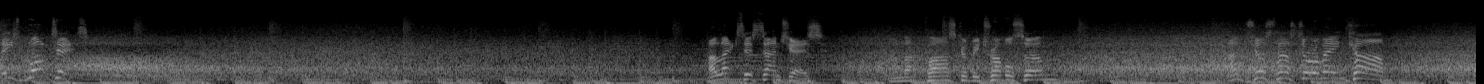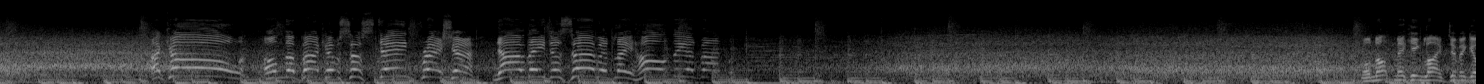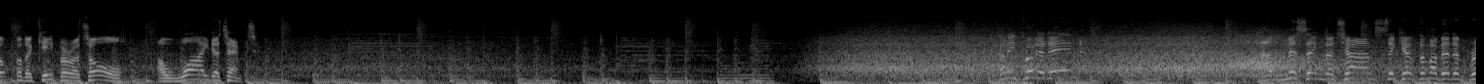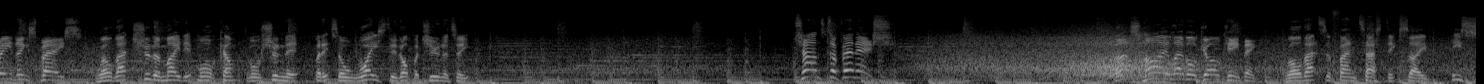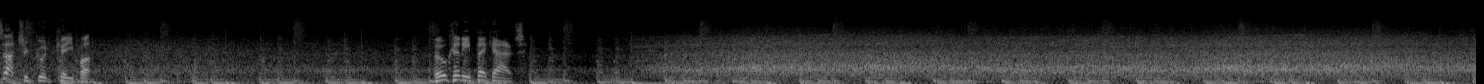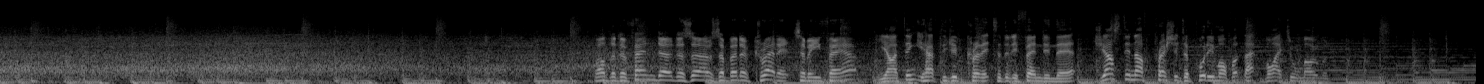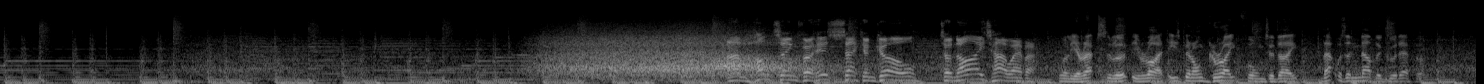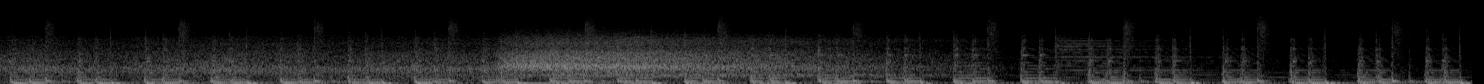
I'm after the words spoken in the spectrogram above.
He's blocked it! Alexis Sanchez. And that pass could be troublesome. And just has to remain calm. A goal! On the back of sustained pressure. Now they deservedly hold the advantage. Well, not making life difficult for the keeper at all. A wide attempt. Can he put it in? And missing the chance to give them a bit of breathing space. Well, that should have made it more comfortable, shouldn't it? But it's a wasted opportunity. Chance to finish. That's high-level goalkeeping. Well, that's a fantastic save. He's such a good keeper. Who can he pick out? Well, the defender deserves a bit of credit, to be fair. Yeah, I think you have to give credit to the defending there. Just enough pressure to put him off at that vital moment. And hunting for his second goal. Tonight, however. Well, you're absolutely right. He's been on great form today. That was another good effort.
